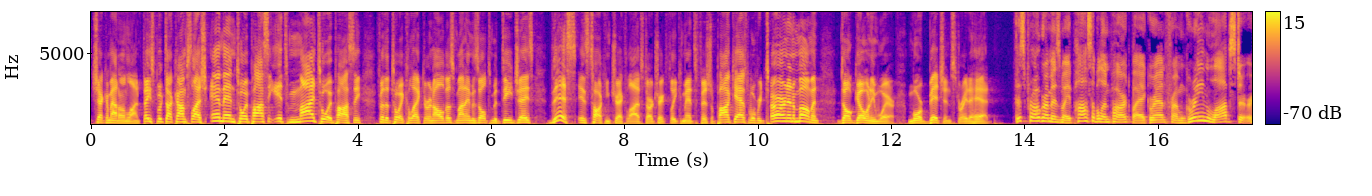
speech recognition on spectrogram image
Check them out online. Facebook.com slash MN Toy Posse. It's my toy posse for the toy collector and all of us. My name is Ultimate DJs. This is Talking Trek Live, Star Trek Fleet Command's official podcast. We'll return in a moment. Don't go anywhere. More bitching straight ahead. This program is made possible in part by a grant from Green Lobster,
